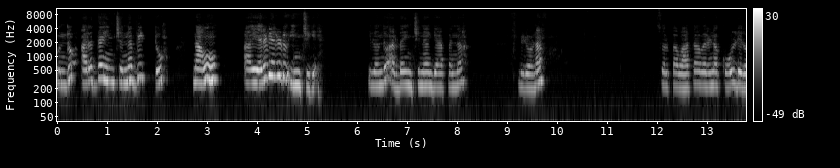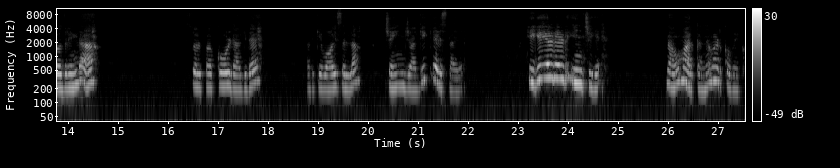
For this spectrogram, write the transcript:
ಒಂದು ಅರ್ಧ ಇಂಚನ್ನು ಬಿಟ್ಟು ನಾವು ಎರಡೆರಡು ಇಂಚಿಗೆ ಇಲ್ಲೊಂದು ಅರ್ಧ ಇಂಚಿನ ಗ್ಯಾಪನ್ನು ಬಿಡೋಣ. ಸ್ವಲ್ಪ ವಾತಾವರಣ ಕೋಲ್ಡ್ ಇರೋದ್ರಿಂದ ಸ್ವಲ್ಪ ಕೋಲ್ಡ್ ಆಗಿದೆ. ಅದಕ್ಕೆ ವಾಯ್ಸ್ ಎಲ್ಲ ಚೇಂಜ್ ಆಗಿ ಕೇಳಿಸ್ತಾ ಇದೆ. ಹೀಗೆ ಎರಡೆರಡು ಇಂಚಿಗೆ ನಾವು ಮಾರ್ಕನ್ನು ಮಾಡ್ಕೋಬೇಕು.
